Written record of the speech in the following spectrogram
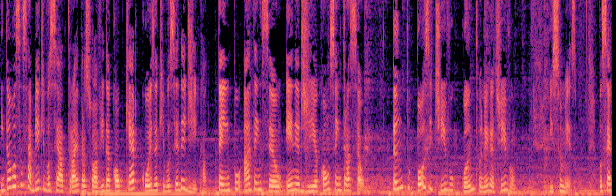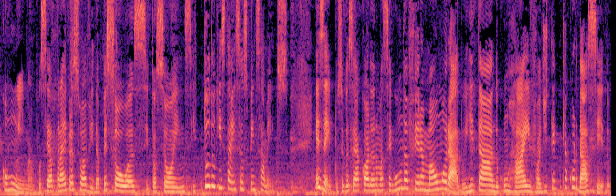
Então você sabia que você atrai para sua vida qualquer coisa que você dedica tempo, atenção, energia, concentração, tanto positivo quanto negativo? Isso mesmo. Você é como um imã. Você atrai para sua vida pessoas, situações e tudo que está em seus pensamentos. Exemplo, se você acorda numa segunda-feira mal-humorado, irritado, com raiva de ter que acordar cedo,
